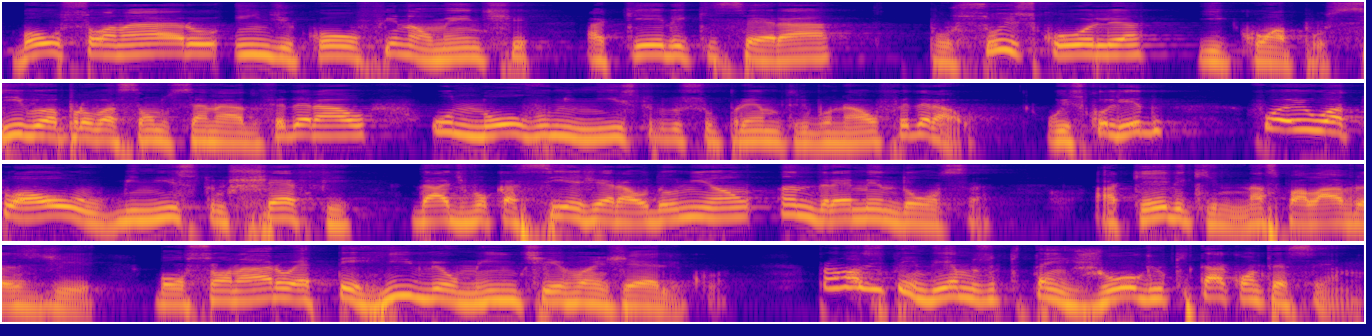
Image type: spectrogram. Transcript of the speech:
Bolsonaro indicou finalmente aquele que será, por sua escolha e com a possível aprovação do Senado Federal, o novo ministro do Supremo Tribunal Federal. O escolhido foi o atual ministro-chefe da Advocacia Geral da União, André Mendonça, aquele que, nas palavras de Bolsonaro, é terrivelmente evangélico. Para nós entendermos o que está em jogo e o que está acontecendo.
